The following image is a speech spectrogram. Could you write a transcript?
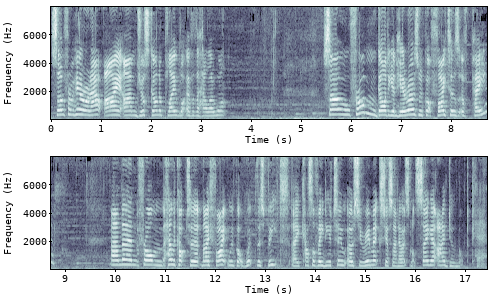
So from here on out, I am just going to play whatever the hell I want. So from Guardian Heroes, we've got Fighters of Pain. And then from Helicopter Knife Fight, we've got Whip This Beat, a Castlevania 2 OC remix. Yes, I know it's not Sega, I do not care.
